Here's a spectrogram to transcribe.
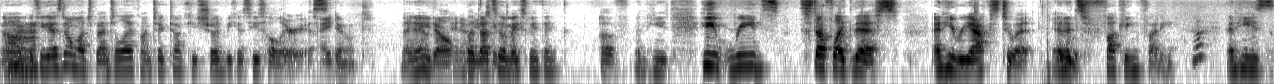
Um, if you guys don't watch Bentelek on TikTok, you should because he's hilarious. I don't. I know you don't, I don't but do that's what makes me think of. And he he reads stuff like this and he reacts to it, and it's fucking funny. And he's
